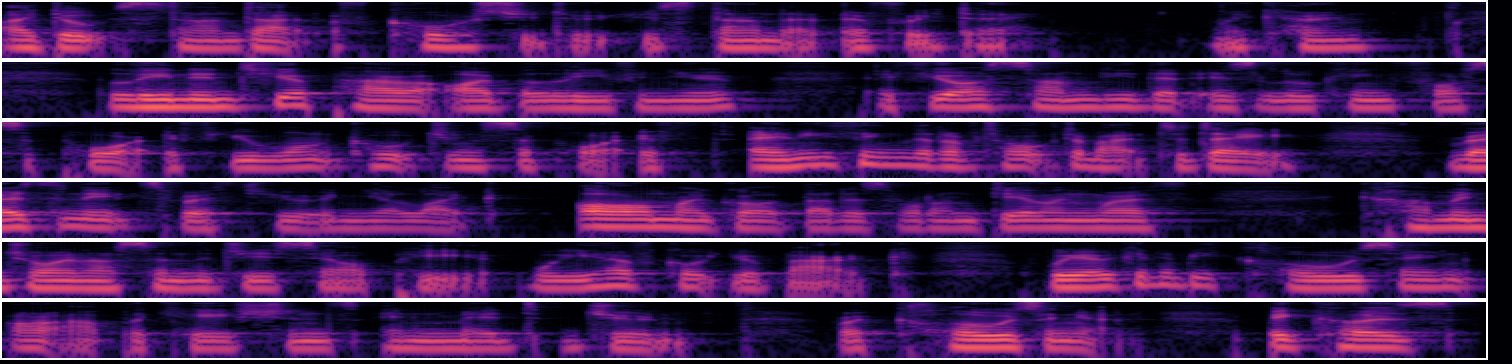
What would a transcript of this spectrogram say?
I don't stand out. Of course you do. You stand out every day. Okay. Lean into your power. I believe in you. If you're somebody that is looking for support, if you want coaching support, if anything that I've talked about today resonates with you and you're like, oh my God, that is what I'm dealing with, come and join us in the GCLP. We have got your back. We are going to be closing our applications in mid June. We're closing it because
